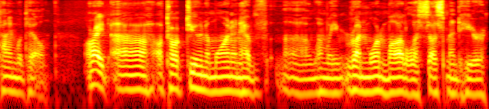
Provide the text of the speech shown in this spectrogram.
Time will tell. All right. Uh, I'll talk to you in the morning have uh, when we run more model assessment here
